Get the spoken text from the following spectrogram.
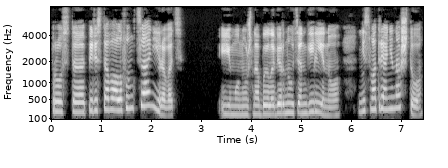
просто переставало функционировать. Ему нужно было вернуть Ангелину, несмотря ни на что.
